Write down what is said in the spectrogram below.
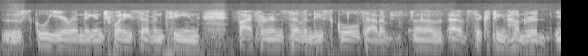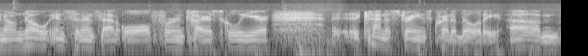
the school year ending in 2017, 570 schools out of uh, out of 1600, you know, no incidents at all for an entire school year. It kind of strains credibility. Um,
